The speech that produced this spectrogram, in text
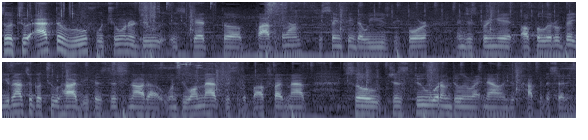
So to add the roof, what you want to do is get the platform, the same thing that we used before, and just bring it up a little bit. You don't have to go too high because this is not a 1v1 map, this is a box fight map. So just do what I'm doing right now and just copy the settings.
